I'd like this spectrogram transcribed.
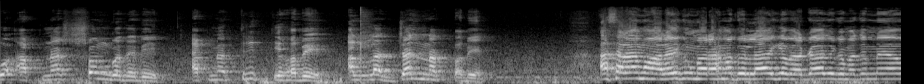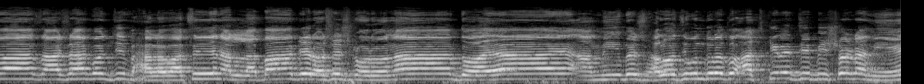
ও আপনার সঙ্গ দেবে, আপনার তৃপ্তি হবে, আল্লাহ জান্নাত পাবে। আসসালামু আলাইকুম রহমতুল্লাহ আওয়াজ? আশা করছি ভালো আছেন। আল্লাহ পাকের অশেষ করোনা দয়ায় আমি বেশ ভালো আছি বন্ধুরা। তো আজকের যে বিষয়টা নিয়ে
